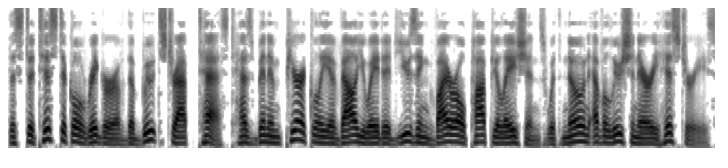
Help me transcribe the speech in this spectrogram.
The statistical rigor of the bootstrap test has been empirically evaluated using viral populations with known evolutionary histories,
